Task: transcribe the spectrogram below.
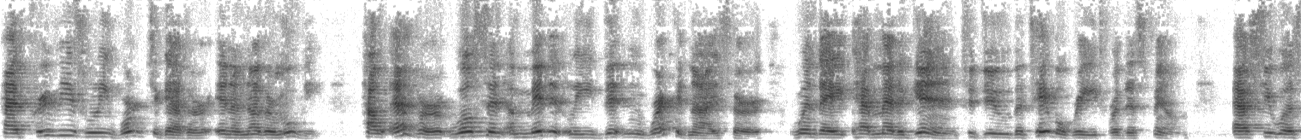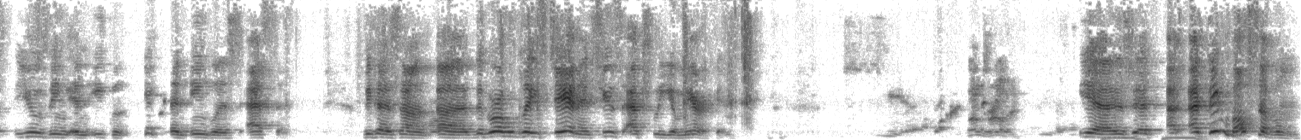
had previously worked together in another movie. However, Wilson admittedly didn't recognize her when they had met again to do the table read for this film, as she was using an, Engl- an English accent. Because um, uh, the girl who plays Janet, she was actually American. Yeah. Oh really? Yeah, I, I think most of them,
